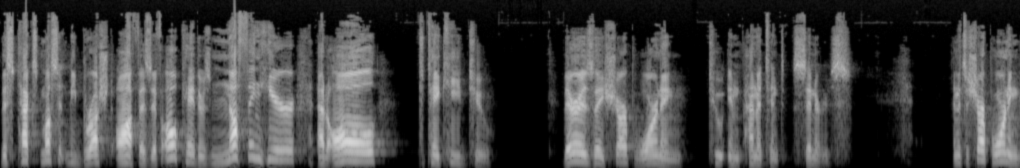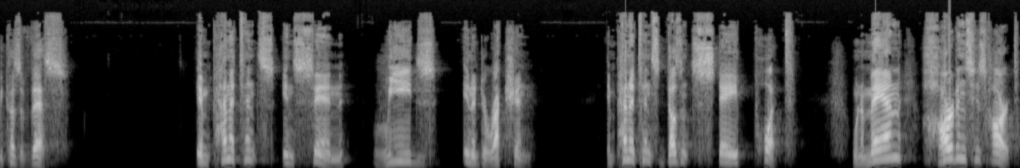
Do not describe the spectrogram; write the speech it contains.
This text mustn't be brushed off as if, okay, there's nothing here at all to take heed to. There is a sharp warning to impenitent sinners. And it's a sharp warning because of this impenitence in sin leads in a direction. Impenitence doesn't stay put. When a man hardens his heart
